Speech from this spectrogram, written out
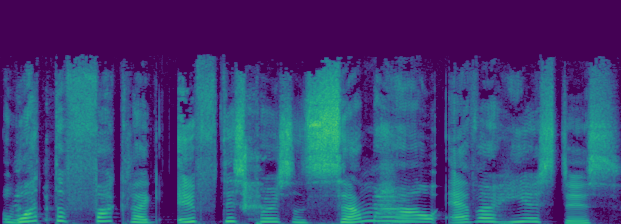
what the fuck? Like, if this person somehow ever hears this,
